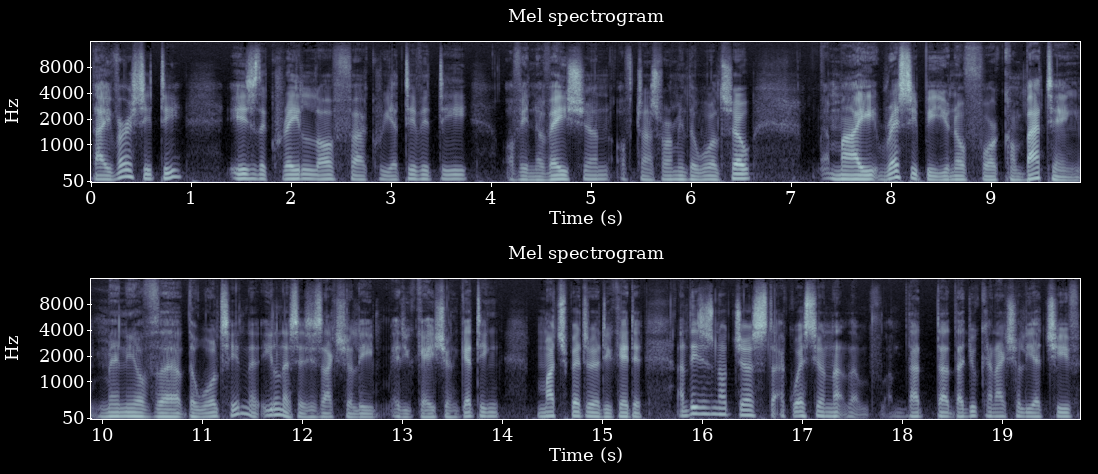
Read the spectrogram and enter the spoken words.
Diversity is the cradle of uh, creativity, of innovation, of transforming the world. So, my recipe, you know, for combating many of the, the world's illnesses is actually education, getting much better educated. And this is not just a question that, that, that you can actually achieve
